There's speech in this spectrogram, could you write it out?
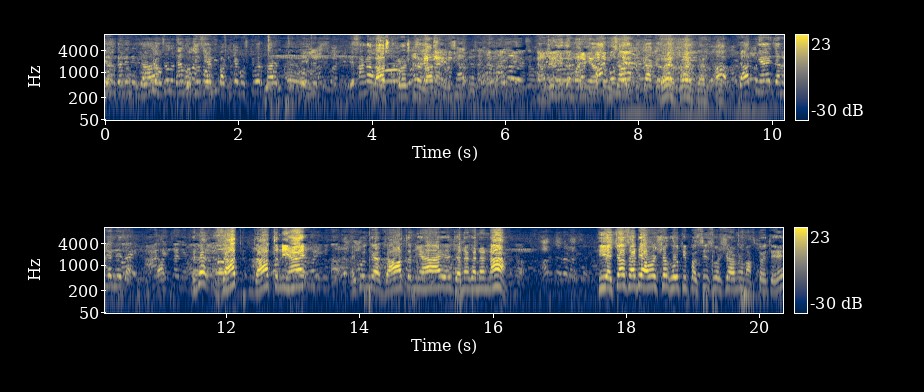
जनगणनेने बाकीच्या गोष्टीवर काय हे सांगा. लास्ट प्रश्न लास्ट प्रश्न. अंजली दमानी तुमच्यावर टीका. हा, जात न्याय जनगणनेचा. जात जात निहाय ऐकून घ्या जात निहाय जनगणना. ही याच्यासाठी आवश्यक होती. पस्तीस वर्ष आम्ही मागतोय ते.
